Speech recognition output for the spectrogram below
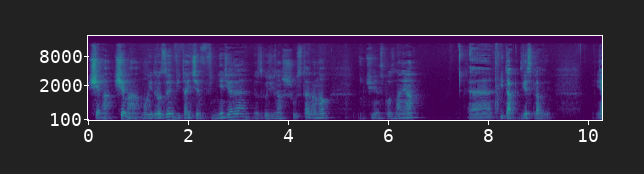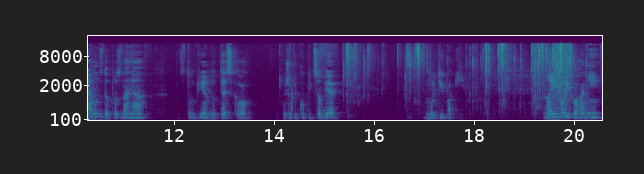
Siema, siema moi drodzy, witajcie w niedzielę, jest godzina 6 rano, wróciłem z Poznania e, i tak, dwie sprawy. Jadąc do Poznania wstąpiłem do Tesco, żeby kupić sobie multipaki. No i moi kochani,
